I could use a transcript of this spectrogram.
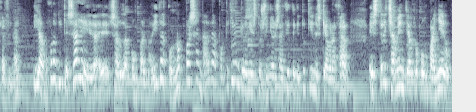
que al final, y a lo mejor a ti te sale eh, saludar con palmaditas, pues no pasa nada. ¿Por qué tienen que venir estos señores a decirte que tú tienes que abrazar estrechamente a otro compañero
